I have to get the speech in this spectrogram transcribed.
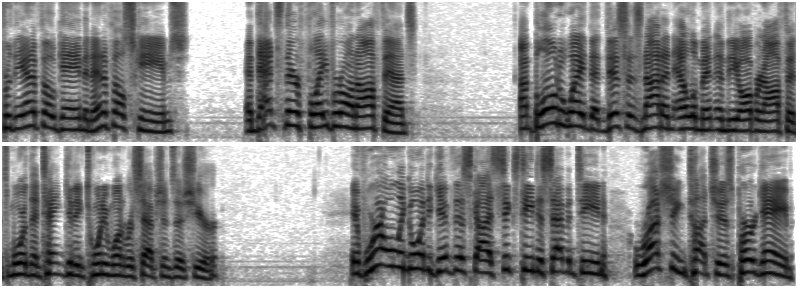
for the NFL game and NFL schemes, and that's their flavor on offense, I'm blown away that this is not an element in the Auburn offense more than Tank getting 21 receptions this year. If we're only going to give this guy 16 to 17 rushing touches per game,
